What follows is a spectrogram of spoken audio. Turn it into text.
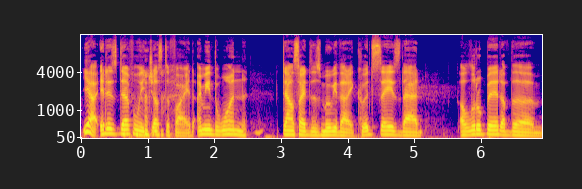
Yeah, it is definitely justified. I mean, the one downside to this movie that I could say is that a little bit of the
